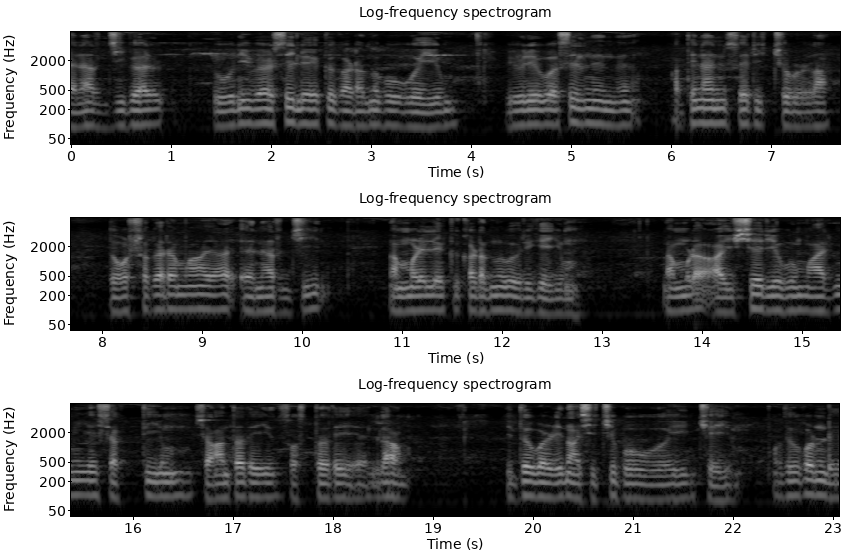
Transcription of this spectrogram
എനർജികൾ യൂണിവേഴ്സിലേക്ക് കടന്നു പോവുകയും യൂണിവേഴ്സിൽ നിന്ന് അതിനനുസരിച്ചുള്ള ദോഷകരമായ എനർജി നമ്മളിലേക്ക് കടന്നു വരികയും നമ്മുടെ ഐശ്വര്യവും ആത്മീയ ശക്തിയും ശാന്തതയും സ്വസ്ഥതയും എല്ലാം ഇതുവഴി നശിച്ചു പോവുകയും ചെയ്യും. അതുകൊണ്ട്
